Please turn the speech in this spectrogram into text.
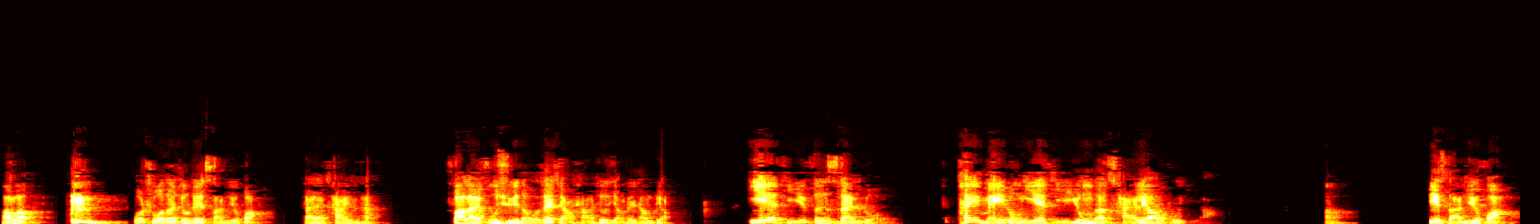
好了，我说的就这三句话，大家看一看，翻来覆去的，我在讲啥？就讲这张表。液体分三种，配每种液体用的材料不一样啊。第三句话，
